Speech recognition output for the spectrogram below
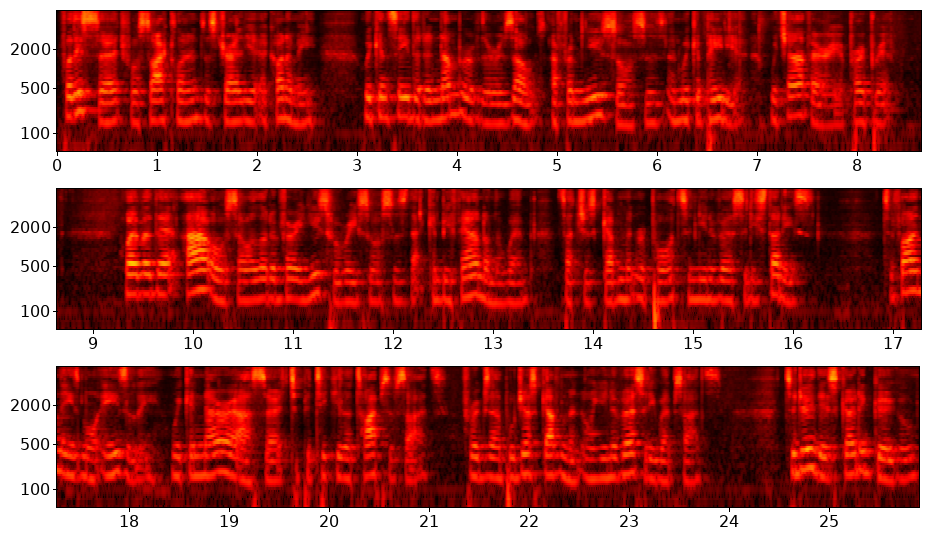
For this search for Cyclones Australia economy, we can see that a number of the results are from news sources and Wikipedia, which are very appropriate. However, there are also a lot of very useful resources that can be found on the web, such as government reports and university studies. To find these more easily, we can narrow our search to particular types of sites, for example just government or university websites. To do this, go to Google,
